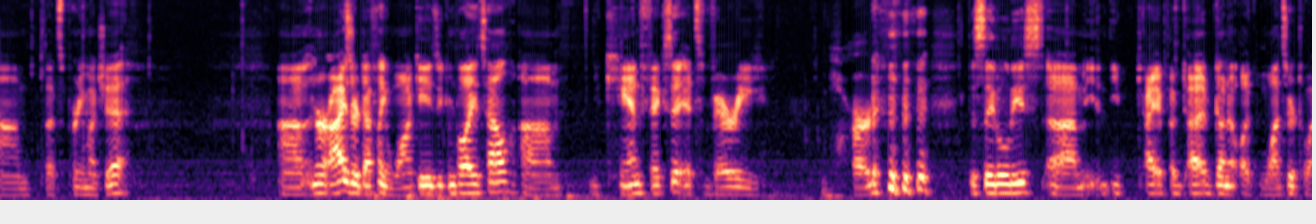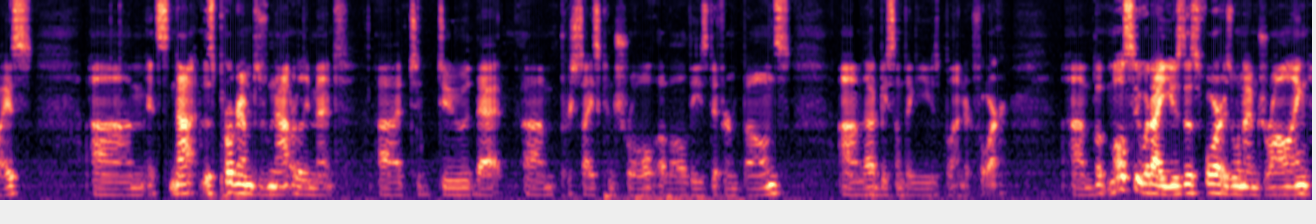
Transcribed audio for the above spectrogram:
Um, that's pretty much it. Uh, and her eyes are definitely wonky, as you can probably tell. Um, you can fix it. It's very hard to say the least. Um, you, I've, I've done it like once or twice. Um, it's not this program is not really meant uh, to do that um, precise control of all these different bones. Um, that would be something you use Blender for. Um, but mostly what I use this for is when I'm drawing.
